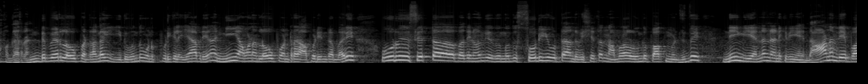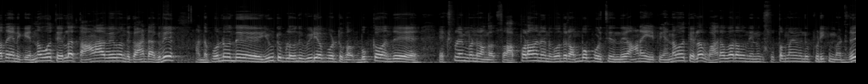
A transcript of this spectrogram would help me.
அவங்க ரெண்டு பேர் லவ் பண்ணுறாங்க இது வந்து உனக்கு பிடிக்கல. ஏன் அப்படின்னா நீ அவனை லவ் பண்ணுற அப்படின்ற மாதிரி ஒரு செட்டை பார்த்தீங்கன்னா வந்து இது வந்து சொறி விட்ட அந்த விஷயத்த நம்மளால் வந்து பார்க்க முடிஞ்சது. நீங்கள் என்ன நினைக்கிறீங்க? இந்த ஆனந்தியை பார்த்தா எனக்கு என்னவோ தெரியல. தான் தானாகவே வந்து காண்டாகுது அந்த பொண்ணு வந்து யூடியூப்பில் வந்து வீடியோ போட்டுக்கோம் புக்கை வந்து எக்ஸ்பிளைன் பண்ணுவாங்க. ஸோ அப்போலாம் வந்து எனக்கு வந்து ரொம்ப பிடிச்சிருந்து ஆனால் இப்போ என்னவோ தெரியல வர வர வந்து எனக்கு சுத்தமாக வந்து பிடிக்க மாட்டுது.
